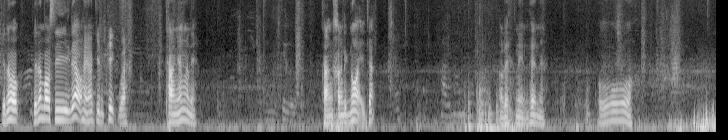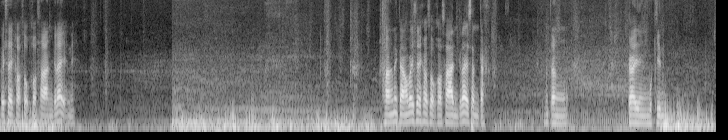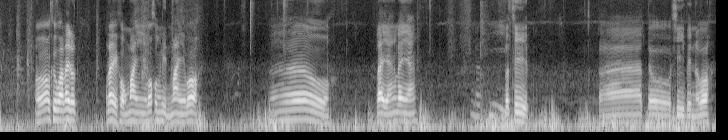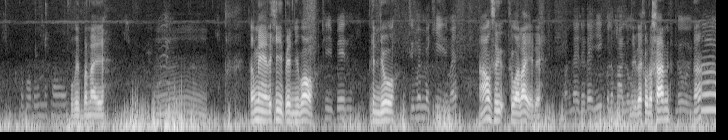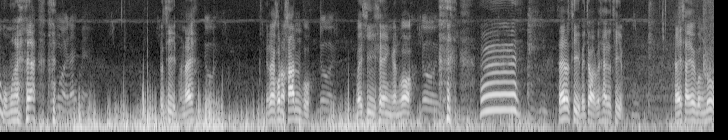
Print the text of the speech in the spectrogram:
เป็นน้ำเบเป็นน้ำเบาซีอีกแล้วให้เขากินพริกวะทางยังอันนี้สื่อทางขังเด็กน้อยจ้ะเอาเลยเน้นเท่นเนี่ยโอ้ ไปใส่ข้าวสอบข้าวสารก็ได้อันนี่ทางในการเอาไว้ใส่ข้าวสอบข้าวสารก็ได้สั่นกะมันจังไก่ยังบุกินอ๋อคือว่าไล่รถไล่ของใหม่บ่ของหลินใหม่บ่เอ้าได้ยังได้ยังรถที่รถทีบปาโตขี่เป็นแล้วบ่กระบอกเป็นไม่ใช่ บ่เป็นปานใดอืมทั้งแม่ได้ขี่เป็นอยู่บ่ขี่เป็นเป็นอยู่ซื้อมันไม่ขี่ใช่ไหมเอ้าซื้อคือว่าได้เด้เอาได้ได้ได้อีกคนละคันลูกอยากได้คนละคันโดยอ้าวบ่เมื่อยบ่เมื่อยได้แม่รถทีบมันได้โดยอยากได้คนละคันผู้โดยไปขี่แข่งกันบ่โดยเฮ้ยใช้รถถีบไปจอดไว้ใช้รถถีบใช้ใช้ไปเบิ่งดู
